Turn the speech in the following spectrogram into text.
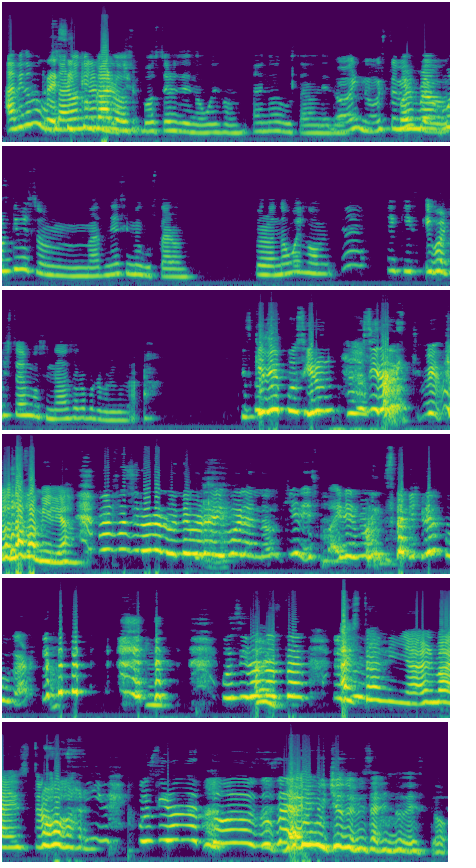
A mí no me gustaron nunca mucho. los pósters de No Way Home. A mí no me gustaron esos. Ay, no, están Por ejemplo. Multiverse Madness sí me gustaron. Pero No Way Home, eh, X. Igual yo estaba emocionada solo por la película. Es que me pusieron. pusieron me, me Toda la familia. pusieron al duende verde ahí volando. ¿Quiere Spider-Man salir a jugar? pusieron Ay. hasta. A esta niña, el maestro. Pusieron a todos. O sea, Ya vi muchos memes saliendo de esto.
